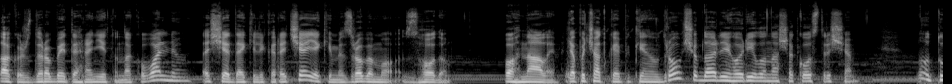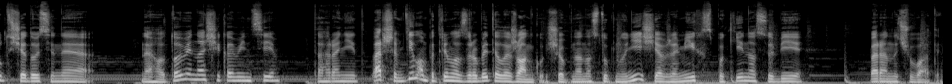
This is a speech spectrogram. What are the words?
також доробити гранітну наковальню та ще декілька речей, які ми зробимо згодом. Погнали! Для початку я підкинув дров, щоб далі горіло наше кострище. Ну тут ще досі не, не готові наші камінці та граніт. Першим ділом потрібно зробити лежанку, щоб на наступну ніч я вже міг спокійно собі переночувати.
